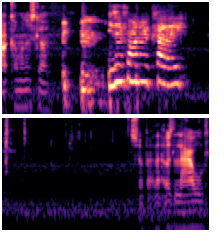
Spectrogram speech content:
Alright, come on, let's go. Is everyone okay? Sorry about that. That was loud.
